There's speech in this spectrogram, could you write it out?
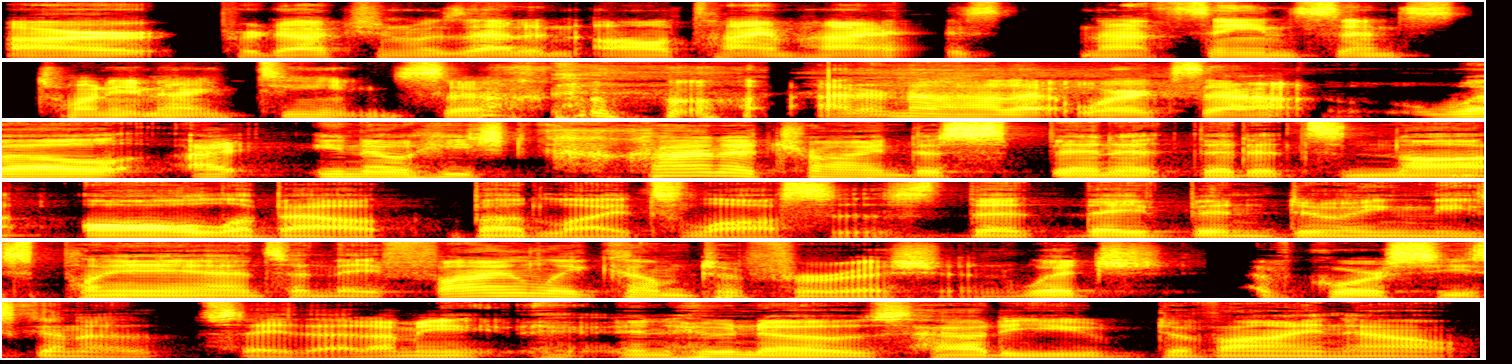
our production was at an all-time high not seen since 2019. So I don't know how that works out. Well, I you know he's kind of trying to spin it that it's not all about Bud Light's losses. That they've been doing these plans and they finally come to fruition. Which, of course, he's going to say that. I mean, and who knows? How do you divine out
